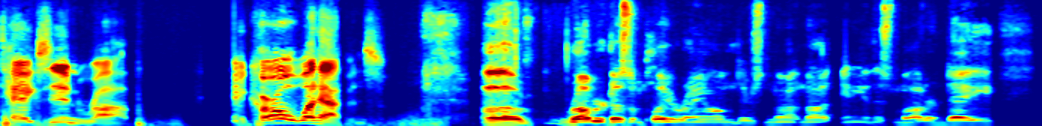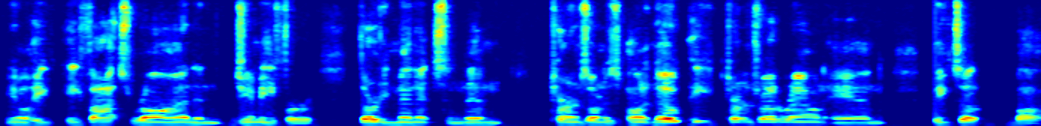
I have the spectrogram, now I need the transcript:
tags in Rob. And Karl, what happens? Uh, Robert doesn't play around. There's not not any of this modern day. You know, he he fights Ron and Jimmy for 30 minutes and then turns on his opponent. Nope, he turns right around and beats up Bob.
